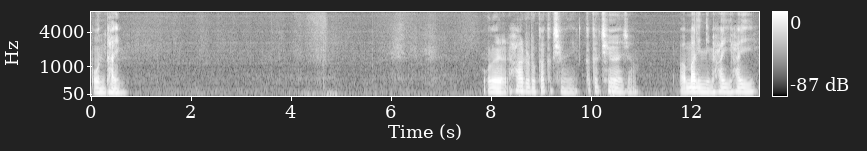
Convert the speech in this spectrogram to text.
온 타임. 오늘 하루를 깍깍 채우니 깍깍 채워야죠. 만만이님 하이 하이.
